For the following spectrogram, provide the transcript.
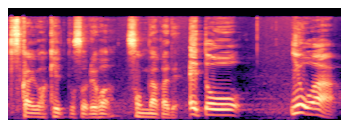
使い分けるとそれは。その中で。えっと要は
